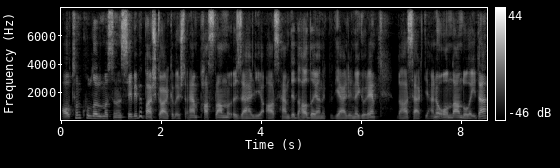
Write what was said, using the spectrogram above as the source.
altın kullanılmasının sebebi başka arkadaşlar. Hem paslanma özelliği az hem de daha dayanıklı diğerlerine göre daha sert yani. Ondan dolayı da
